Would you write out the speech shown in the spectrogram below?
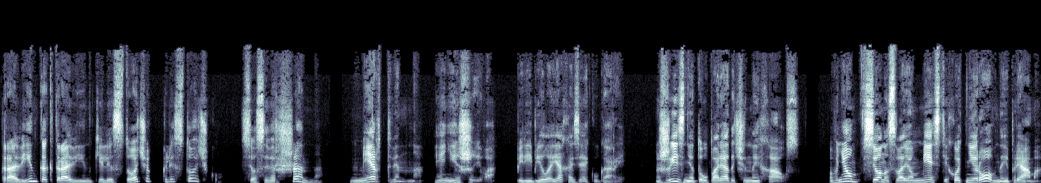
Травинка к травинке, листочек к листочку. Все совершенно, мертвенно и неживо, перебила я хозяйку горы. Жизнь — это упорядоченный хаос. В нем все на своем месте, хоть не ровно и прямо.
